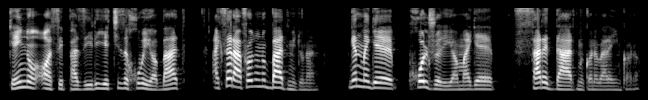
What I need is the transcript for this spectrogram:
که این نوع آسیب پذیری یه چیز خوبه یا بد اکثر افراد اونو بد می‌دونن. میگن مگه خل شدی یا مگه سر درد می‌کنه برای این کارا؟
